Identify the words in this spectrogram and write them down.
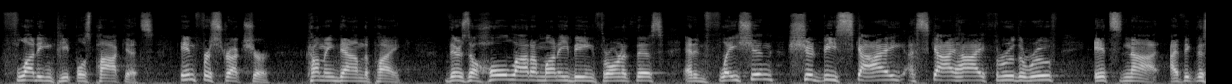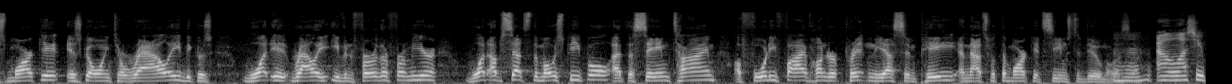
flooding people's pockets, infrastructure coming down the pike. There's a whole lot of money being thrown at this, and inflation should be sky, sky high through the roof. It's not. I think this market is going to rally because what it rally even further from here. What upsets the most people at the same time? A 4,500 print in the S&P, and that's what the market seems to do, Melissa. Mm-hmm. Unless you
